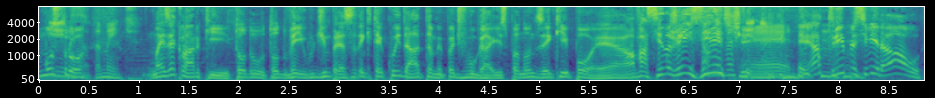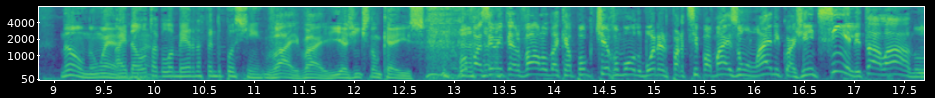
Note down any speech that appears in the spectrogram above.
estudo mostrou. Exatamente. Mas é claro que todo, todo veículo de imprensa tem que ter cuidado também para divulgar isso, para não dizer que, pô, é, a vacina já existe. É, é a tríplice viral. Não, não é. Aí dá outra aglomera na frente do postinho. Vai, vai. E a gente não quer isso. Vou fazer um intervalo, daqui a pouco o Tia Romualdo Borer participa mais online com a gente. Sim, ele tá lá no,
